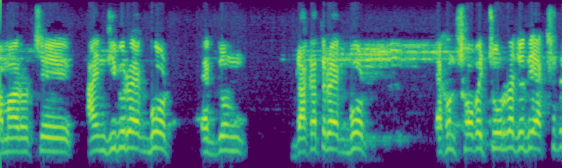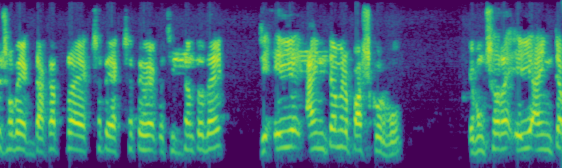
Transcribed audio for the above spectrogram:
আমার হচ্ছে আইনজীবীরও এক ভোট, একজন ডাকাতেরও এক ভোট। এখন সবাই চোররা যদি একসাথে, সবাই এক ডাকাতরা একসাথে একসাথে হয়ে একটা সিদ্ধান্ত দেয় যে এই আইনটা আমরা পাশ করব এবং সারা এই আইনটা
